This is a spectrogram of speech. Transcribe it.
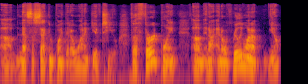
Um, and that's the second point that I want to give to you. The third point, um, and, I, and I really want to, you know,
